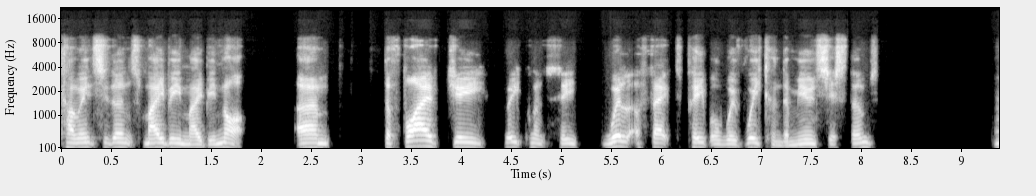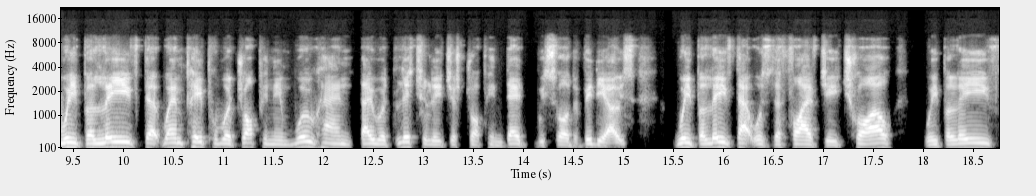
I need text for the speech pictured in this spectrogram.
Coincidence? Maybe, maybe not. Um, the 5G frequency will affect people with weakened immune systems. We believe that when people were dropping in Wuhan, they were literally just dropping dead. We saw the videos. We believe that was the 5G trial. We believe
